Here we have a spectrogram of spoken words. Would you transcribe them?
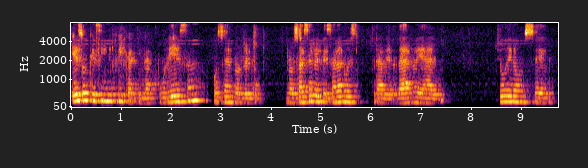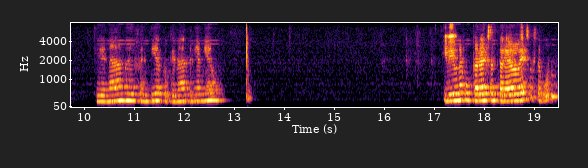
¿Eso qué significa? Que la pureza, o sea, nos, nos hace regresar a nuestra verdad real. Yo era un ser que de nada me defendía porque nada tenía miedo. Y vi una cucaracha hasta le daba besos, seguro.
